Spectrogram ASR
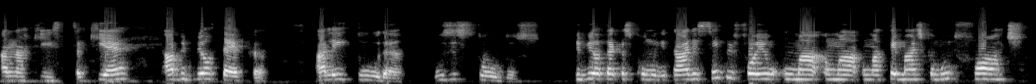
anarquista, que é a biblioteca, a leitura, os estudos. Bibliotecas comunitárias sempre foi uma, uma, uma temática muito forte.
